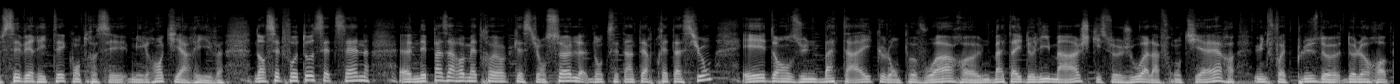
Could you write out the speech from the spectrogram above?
sévérité contre ces migrants qui arrivent. Dans cette photo, cette scène euh, n'est pas à remettre en question seule, donc cette interprétation est dans une bataille que l'on peut voir, euh, une bataille de l'image qui se joue à la frontière, une fois de plus, de, l'Europe.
